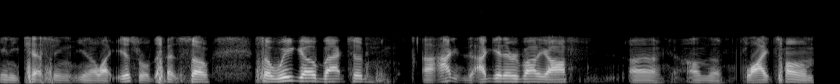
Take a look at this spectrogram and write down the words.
any testing, you know, like Israel does. So, so we go back to uh, I I get everybody off uh, on the flights home,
